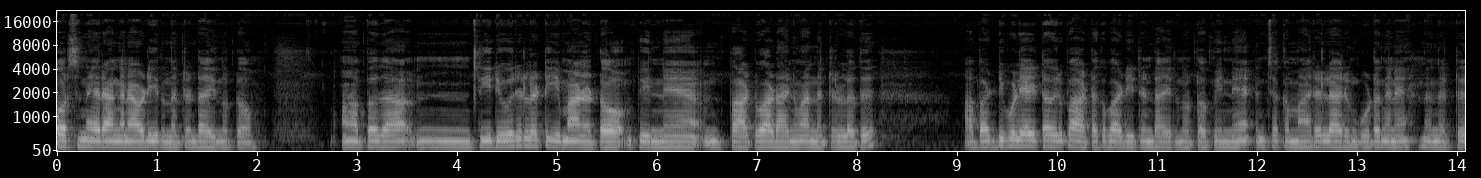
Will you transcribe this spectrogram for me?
കുറച്ച് നേരം അങ്ങനെ അവിടെ ഇരുന്നിട്ടുണ്ടായിരുന്നു കേട്ടോ അപ്പോൾ അതാ തിരൂരുള്ള ടീമാണ് കേട്ടോ പിന്നെ പാട്ട് പാടാൻ വന്നിട്ടുള്ളത്. അപ്പോൾ അടിപൊളിയായിട്ട് അവർ പാട്ടൊക്കെ പാടിയിട്ടുണ്ടായിരുന്നു കേട്ടോ പിന്നെ ചെക്കന്മാരെല്ലാവരും കൂടെ ഇങ്ങനെ നിന്നിട്ട്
